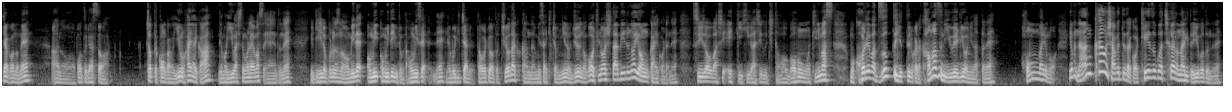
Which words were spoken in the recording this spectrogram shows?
じゃあこのね、あの、ポッドキャストは、ちょっと今回は言うん早いか？でも言わせてもらいます。えっ、とね、ゆきひろプロレスのお店、おみ、お店言うてもた、お店、ね、レブリチャル、東京都千代田区神田三崎町2の10の5、木下ビルの4階、これね、水道橋駅東口徒歩5分を切ります。もうこれはずっと言ってるから噛まずに言えるようになったね。ほんまにもう、やっぱ何回も喋ってたらこれ継続は力なりということでね、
